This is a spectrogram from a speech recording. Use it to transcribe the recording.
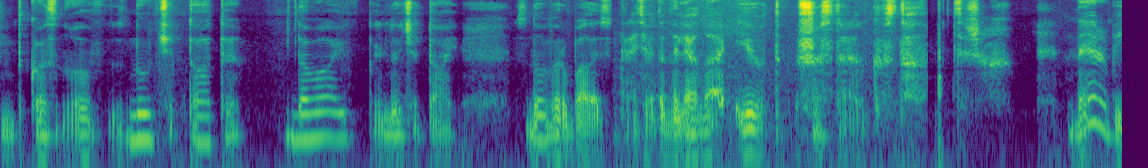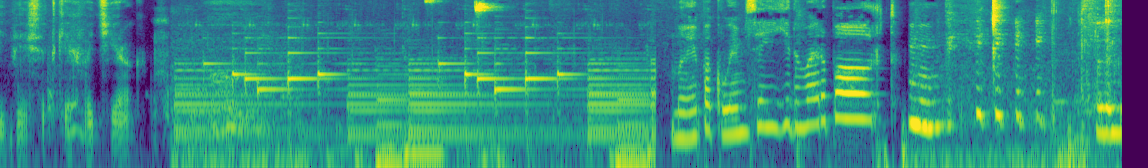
потім знов знов читати. Давай, пильно читай. Знову вирубалась. Третя година лягла і от шоста ранку встала. Це жах. Не робіть більше таких вечірок. Ми пакуємося і їдемо в аеропорт. Селена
